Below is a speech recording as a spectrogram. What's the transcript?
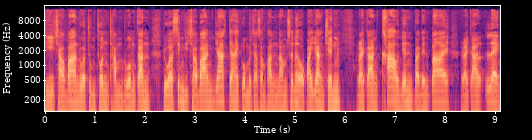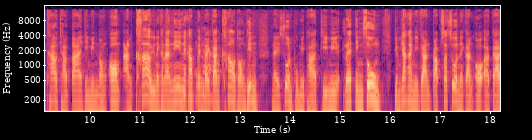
ที่ชาวบ้านหรือว่าชุมชนทำรวมกัน หรือว่าสิ่งที่ชาวบ้านอยากจะให้กรมประชาสัมพันธ์นำเสนอออกไปอย่างเช่น รายการข้าวเด่นประเด็นใต้ รายการแหล่งข้าวชาวใต้ที่มีน้องอ้อมอ่านข้าวอยู่ในขณะนี้นะครับเป็นรายการข้าวท้องถิ่นในส่วนภูมิภาคที่มีเรตติ้งสูง จึงอยากให้มีการปรับสัดส่วนในการออกอากาศ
